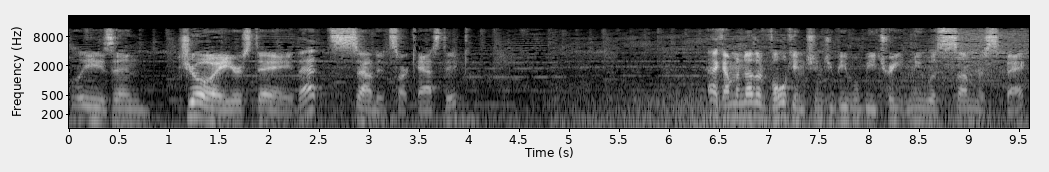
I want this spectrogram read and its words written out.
Please enjoy your stay. That sounded sarcastic. Heck, I'm another Vulcan. Shouldn't you people be treating me with some respect?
